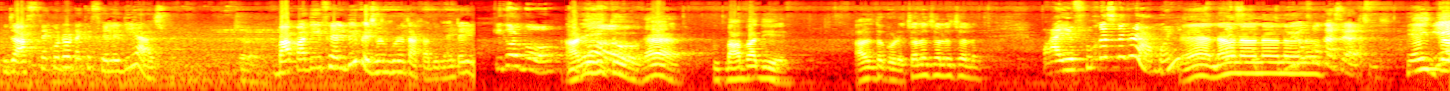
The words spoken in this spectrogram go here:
পূজা আস্তে করে ওটাকে ফেলে দিয়ে আসবে। চলো। বাপা দিয়ে ফেলবি পেছন ঘুরে তাকাবি না এটাই। কি করব? আরে এই তো হ্যাঁ বাবা দিয়ে। আলতো করে চলো চলো চলো। পায়ে ফোকাস না করে আমায়? হ্যাঁ না না না না না। ফোকাসে আছিস? এই তো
